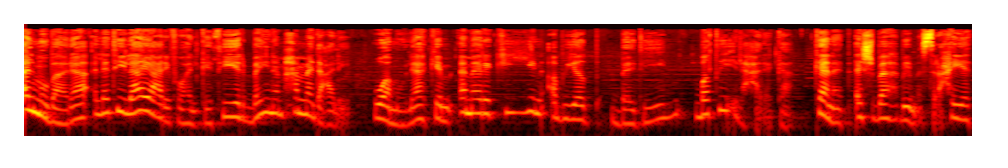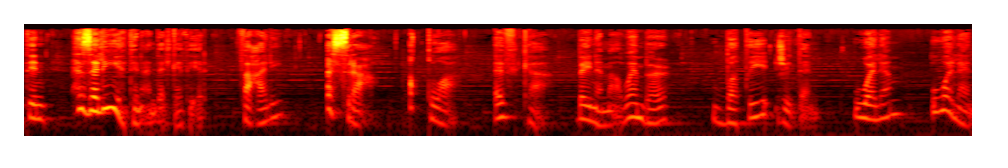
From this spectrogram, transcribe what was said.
المباراة التي لا يعرفها الكثير بين محمد علي وملاكم أمريكي أبيض بدين بطيء الحركة. كانت أشبه بمسرحية هزلية عند الكثير. فعلي أسرع أقوى أذكى بينما ويمبر بطيء جدا. ولم ولن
